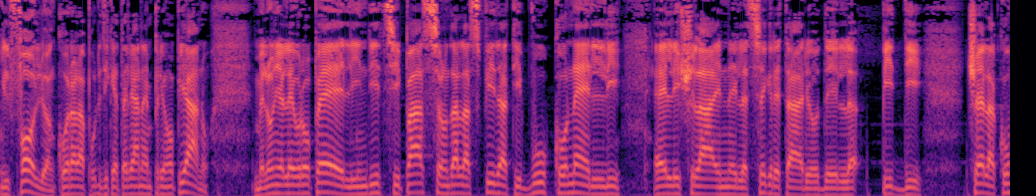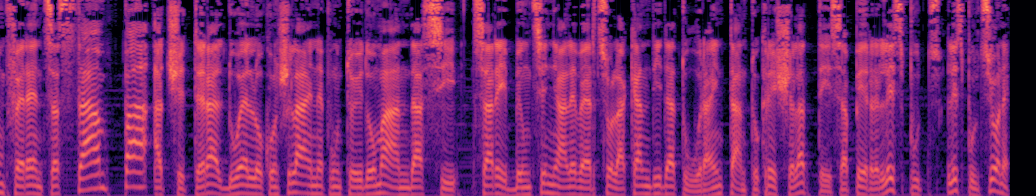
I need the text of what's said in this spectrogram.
Il foglio, ancora la politica italiana in primo piano. Meloni alle europee, gli indizi passano dalla sfida TV con Elli, Elli Schlein, il segretario del PD. C'è la conferenza stampa, accetterà il duello con Schlein, punto di domanda, sì, sarebbe un segnale verso la candidatura. Intanto cresce l'attesa per l'espul- l'espulsione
